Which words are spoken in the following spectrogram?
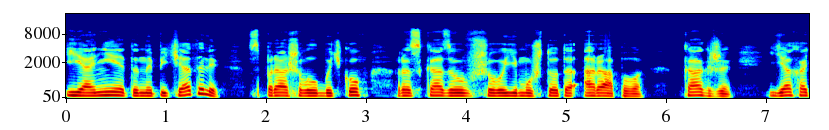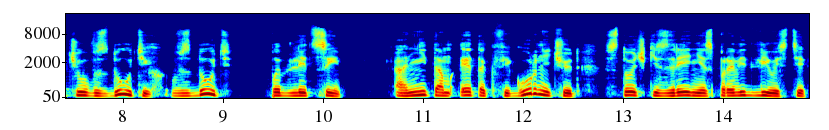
«И они это напечатали?» — спрашивал Бычков, рассказывавшего ему что-то Арапова. «Как же? Я хочу вздуть их, вздуть, подлецы!» Они там этак фигурничают с точки зрения справедливости,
